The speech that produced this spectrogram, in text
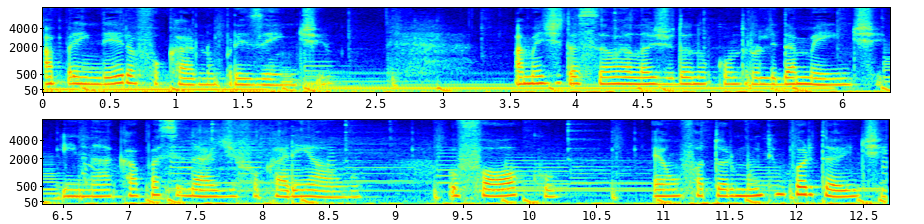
aprender a focar no presente. A meditação ela ajuda no controle da mente e na capacidade de focar em algo. O foco é um fator muito importante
